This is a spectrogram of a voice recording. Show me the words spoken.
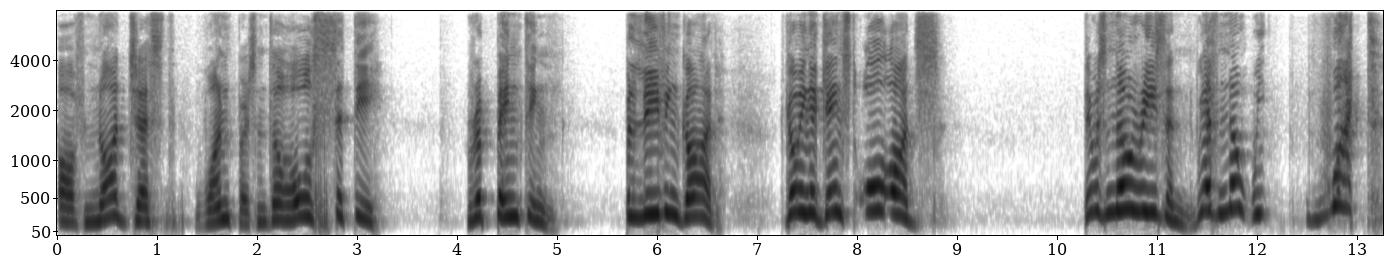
of not just one person, the whole city repenting, believing God, going against all odds. There was no reason. We have no, we, what?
